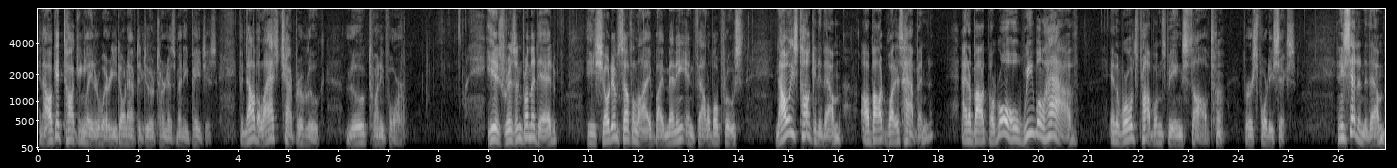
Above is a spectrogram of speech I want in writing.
And I'll get talking later where you don't have to do or turn as many pages. But now, the last chapter of Luke, Luke 24. He is risen from the dead. He showed himself alive by many infallible proofs. Now he's talking to them about what has happened and about the role we will have in the world's problems being solved. Verse 46. And he said unto them,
